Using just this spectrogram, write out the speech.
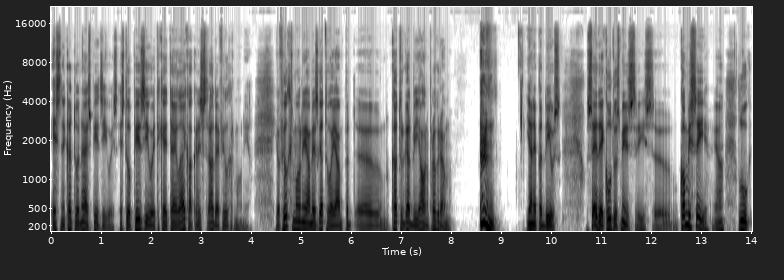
es nekad to neesmu piedzīvojis. Es to piedzīvoju tikai tajā laikā, kad es strādāju filharmonijā. Jo filharmonijā mēs gatavojām, pat, uh, katru gadu bija jauna programma, ja ne pat divas. Un sēdēja kultūras ministrijas uh, komisija, jā. Lūk,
